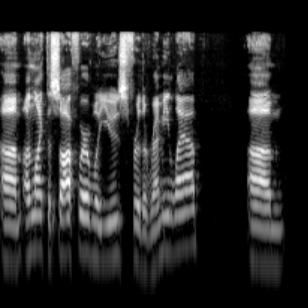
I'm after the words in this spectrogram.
um, unlike the software we'll use for the ReMi lab. Um,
